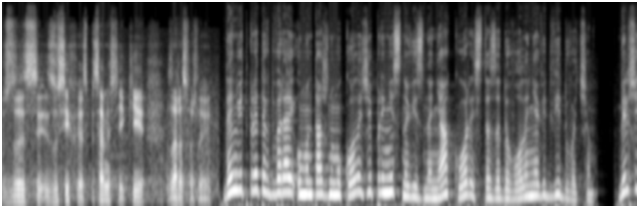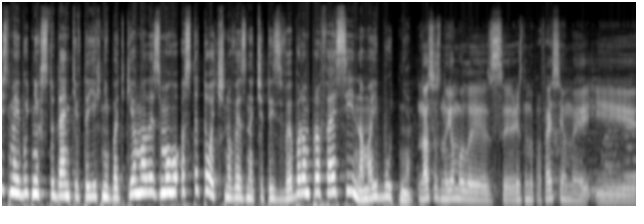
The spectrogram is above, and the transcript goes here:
з, з з усіх спеціальностей, які зараз важливі. День відкритих дверей у монтажному коледжі приніс нові знання, користь та задоволення відвідувачам. Більшість майбутніх студентів та їхні батьки мали змогу остаточно визначитись з вибором професії на майбутнє. Нас ознайомили з різними професіями і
